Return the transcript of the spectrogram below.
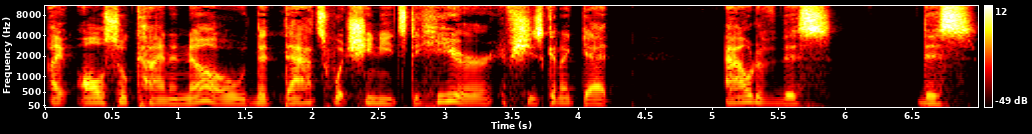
i also kind of know that that's what she needs to hear if she's going to get out of this this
